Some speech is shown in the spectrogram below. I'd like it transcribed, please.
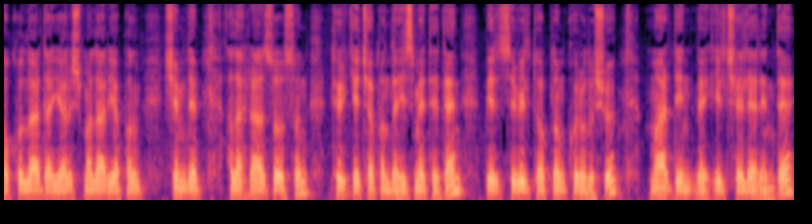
okullarda yarışmalar yapalım. Şimdi Allah razı olsun Türkiye çapında hizmet eden bir sivil toplum kuruluşu Mardin ve ilçelerinde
